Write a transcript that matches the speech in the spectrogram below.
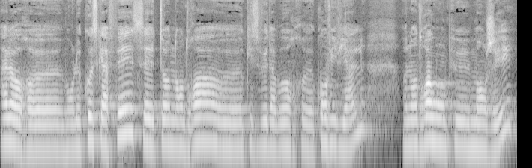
Alors, euh, bon, le Cause Café, c'est un endroit euh, qui se veut d'abord euh, convivial, un endroit où on peut manger,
